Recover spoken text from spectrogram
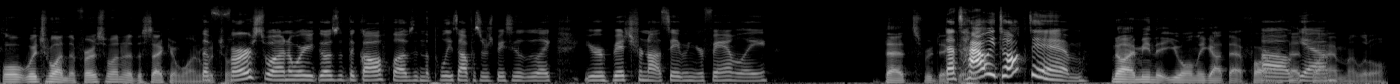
Well, which one? The first one or the second one? The which one? first one where he goes with the golf clubs and the police officer's basically like, "You're a bitch for not saving your family." That's ridiculous. That's how he talked to him. No, I mean that you only got that far. Oh, That's yeah. why I'm a little.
